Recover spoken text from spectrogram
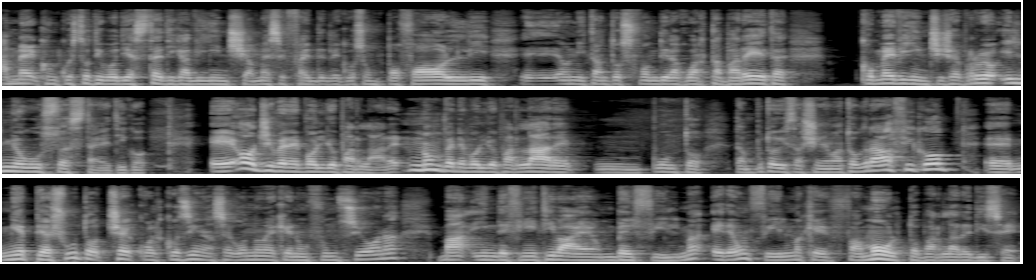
a me con questo tipo di estetica vinci, a me se fai delle cose un po' folli e ogni tanto sfondi la quarta parete, come vinci, cioè proprio il mio gusto estetico. E oggi ve ne voglio parlare, non ve ne voglio parlare appunto da un punto di vista cinematografico, eh, mi è piaciuto, c'è qualcosina secondo me che non funziona, ma in definitiva è un bel film ed è un film che fa molto parlare di sé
